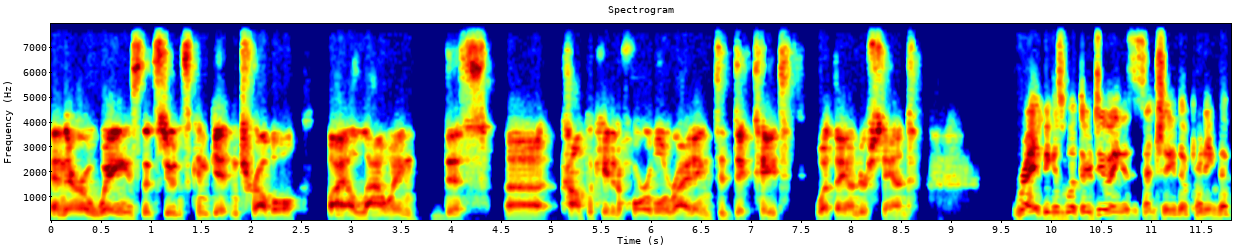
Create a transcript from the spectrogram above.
And there are ways that students can get in trouble by allowing this uh, complicated, horrible writing to dictate what they understand. Right, because what they're doing is essentially they're putting the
